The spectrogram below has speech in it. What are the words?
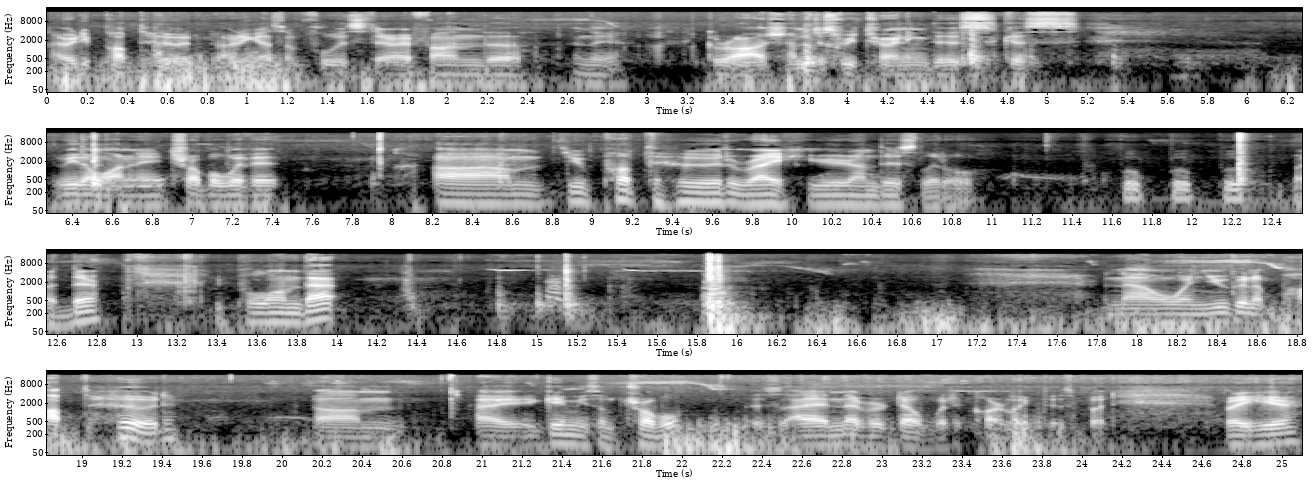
I already popped the hood, I already got some fluids there I found the, in the garage. I'm just returning this because we don't want any trouble with it. Um, you pop the hood right here on this little boop boop boop right there. You pull on that now when you're gonna pop the hood um, I, it gave me some trouble. This, I had never dealt with a car like this but right here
